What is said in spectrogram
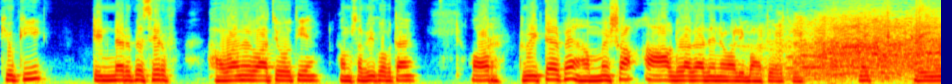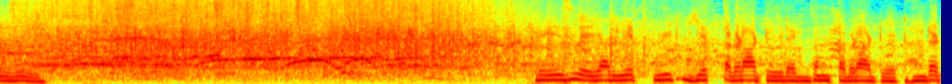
क्योंकि टिंडर पे सिर्फ़ हवा में बातें होती हैं, हम सभी को बताएँ और ट्विटर पे हमेशा आग लगा देने वाली बातें होती हैं. लाइक क्रेजी क्रेजी है यार, ये ट्वीट ये तगड़ा ट्वीट है, एकदम तगड़ा ट्वीट हंड्रेड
